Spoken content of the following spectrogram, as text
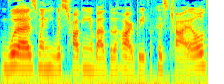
was when he was talking about the heartbeat of his child?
